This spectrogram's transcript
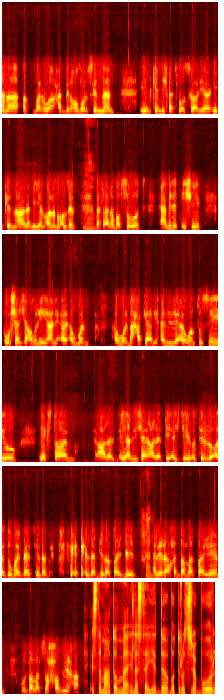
أنا أكبر واحد بالعمر سنا. يمكن مش بس بأستراليا يمكن عالميا على ما أظن. نعم. بس أنا مبسوط عملت إشي وشجعوني. يعني أول أول ما حكاني قال لي I want to see you next time على يعني جاي على ال PhD قلت له I do my best إذا إذا بينا طيبين. قال لي راح تضلك طيب وضلك صحة منيحة. استمعتم إلى السيد بطرس جبور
